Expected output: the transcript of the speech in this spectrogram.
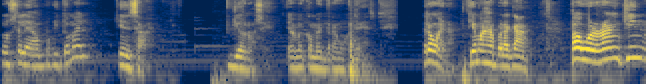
no se le da un poquito mal, quién sabe. Yo no sé, ya me comentarán ustedes. Pero bueno, ¿qué más hay por acá? Power Ranking,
